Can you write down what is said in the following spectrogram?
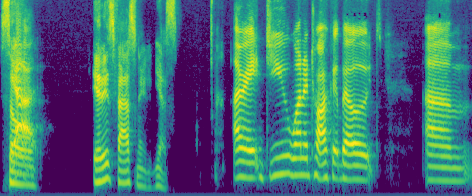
so Yeah. it is fascinating yes All right. Do you want to talk about um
